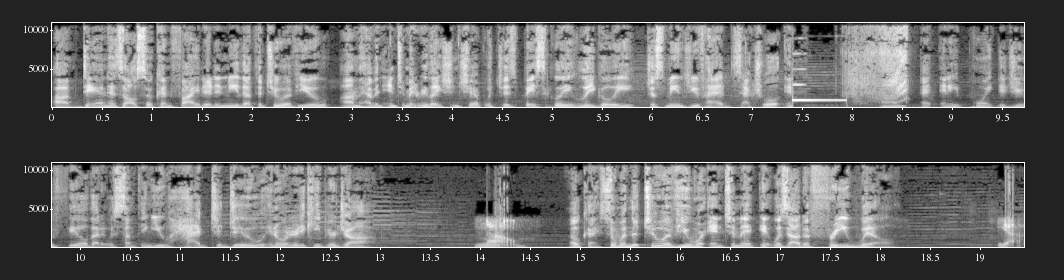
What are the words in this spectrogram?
Um, Dan has also confided in me that the two of you um, have an intimate relationship, which is basically legally just means you've had sexual. In- um, at any point, did you feel that it was something you had to do in order to keep your job? No. Okay, so when the two of you were intimate, it was out of free will. Yes.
